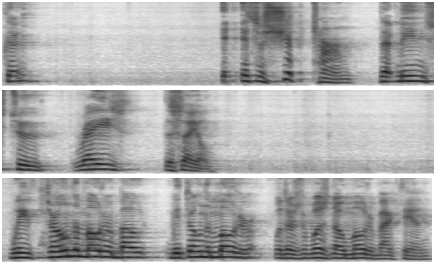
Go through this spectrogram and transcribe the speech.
Okay. It's a ship term that means to raise the sail. We've thrown the motorboat, we've thrown the motor, well, there was no motor back then.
